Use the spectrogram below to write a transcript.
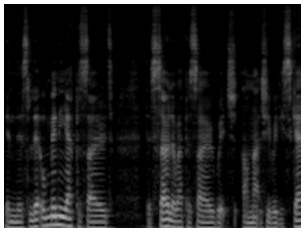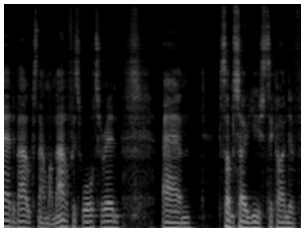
in this little mini episode, this solo episode, which I'm actually really scared about because now my mouth is watering. Um, because I'm so used to kind of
